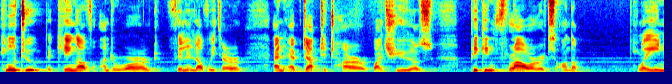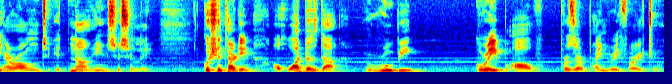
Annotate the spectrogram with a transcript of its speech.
Pluto, the king of underworld, fell in love with her and abducted her while she was picking flowers on the plain around Etna in Sicily. Question 13. Uh, what does the ruby grape of Proserpine refer to.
